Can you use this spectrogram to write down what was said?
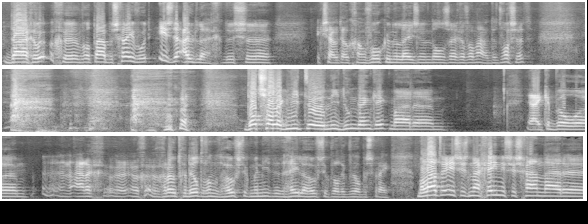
daar, wat daar beschreven wordt, is de uitleg. Dus uh, ik zou het ook gewoon voor kunnen lezen en dan zeggen van, nou, dat was het. dat zal ik niet, niet doen, denk ik. Maar ja, ik heb wel uh, een aardig uh, groot gedeelte van het hoofdstuk, maar niet het hele hoofdstuk wat ik wil bespreken. Maar laten we eerst eens naar Genesis gaan, naar uh,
